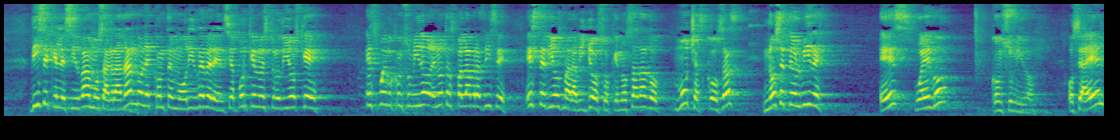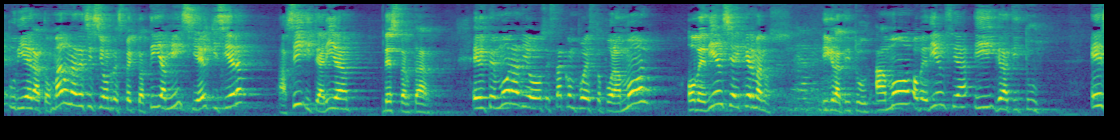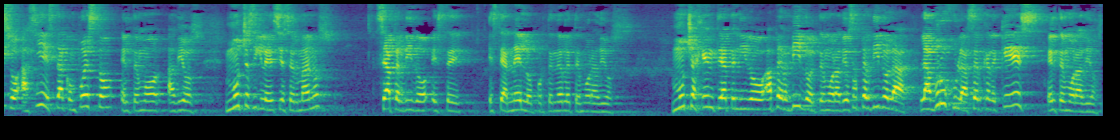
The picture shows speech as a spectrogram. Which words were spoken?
dice que le sirvamos agradándole con temor y reverencia, porque nuestro Dios que es fuego consumidor. En otras palabras dice, este Dios maravilloso que nos ha dado muchas cosas, no se te olvide, es fuego consumidor. O sea, Él pudiera tomar una decisión respecto a ti y a mí, si Él quisiera, así y te haría despertar. El temor a Dios está compuesto por amor, obediencia y qué hermanos? Y gratitud. Amor, obediencia y gratitud. Eso, así está compuesto el temor a Dios. Muchas iglesias, hermanos, se ha perdido este, este anhelo por tenerle temor a Dios. Mucha gente ha tenido, ha perdido el temor a Dios, ha perdido la, la brújula acerca de qué es el temor a Dios.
